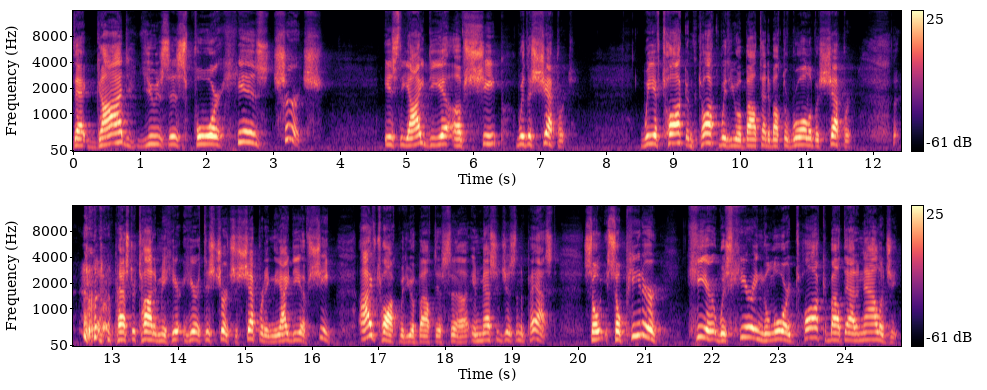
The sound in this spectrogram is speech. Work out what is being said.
that God uses for his church is the idea of sheep with a shepherd. We have talked and talked with you about that, about the role of a shepherd. Pastor Todd and me here, here at this church is shepherding, the idea of sheep. I've talked with you about this uh, in messages in the past. So, so Peter here was hearing the Lord talk about that analogy.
